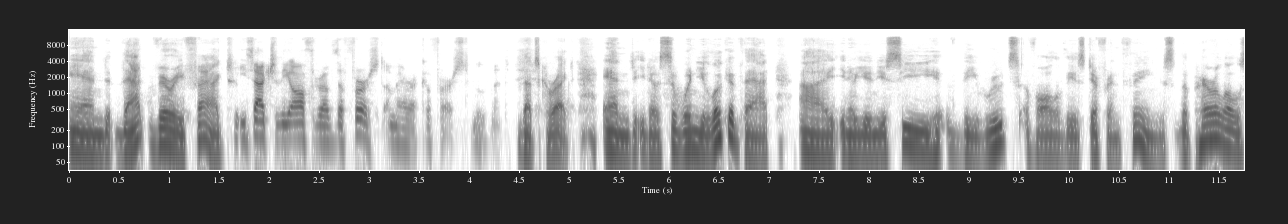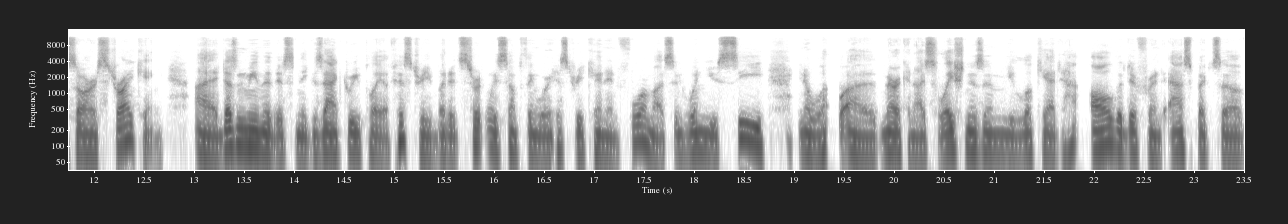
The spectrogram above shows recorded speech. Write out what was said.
And that very fact He's actually the author of the first America First movement. That's correct. And, you know, so when you look at that, uh, you know, you, you see the roots of all of these different things. The parallels are striking. Uh, it doesn't mean that it's an exact replay of history, but it's certainly something where history can inform us. And when you see, you know, uh, American isolationism, you look at all the different aspects of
